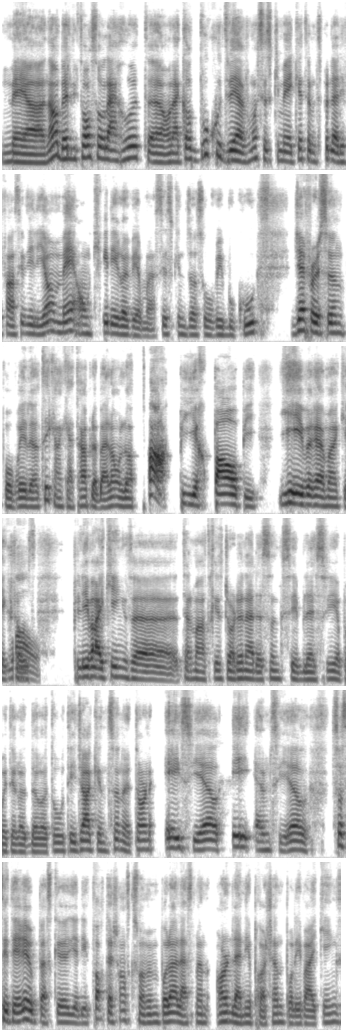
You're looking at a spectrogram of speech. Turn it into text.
Mais euh, non, belle victoire sur la route. Euh, on accorde beaucoup de verges. Moi, c'est ce qui m'inquiète un petit peu de la défensive des Lions, mais on crée des revirements. C'est ce qui nous a sauvés beaucoup. Jefferson, pour vrai, là, tu sais, quand il attrape le ballon, là, pac, puis il repart, puis il est vraiment quelque chose. Puis les Vikings, euh, tellement tristes. Jordan Addison qui s'est blessé, il n'a pas été de retour. TJ Hawkinson, un turn ACL et MCL. Ça, c'est terrible parce qu'il y a des fortes chances qu'ils ne soient même pas là la semaine 1 de l'année prochaine pour les Vikings.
